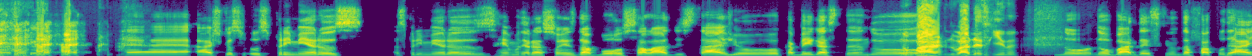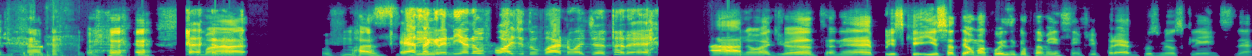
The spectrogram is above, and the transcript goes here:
é, acho que os, os, primeiros as primeiras remunerações da bolsa lá do estágio eu acabei gastando no bar, no bar da esquina. No, no bar da esquina da faculdade, tá? mas, mas essa de... graninha não foge do bar, não adianta, né? Ah, não adianta, né? Por isso que isso até é uma coisa que eu também sempre prego para os meus clientes, né?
